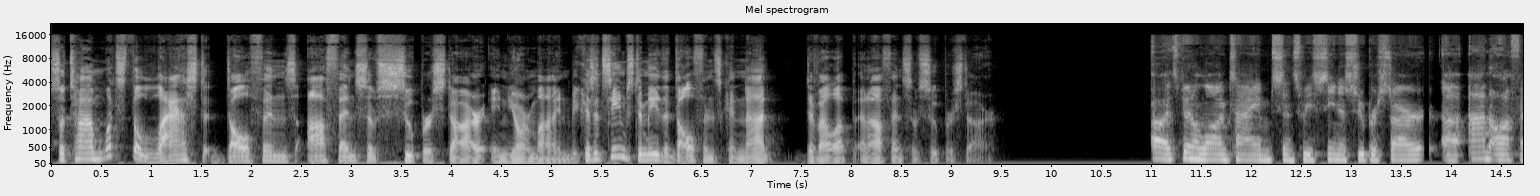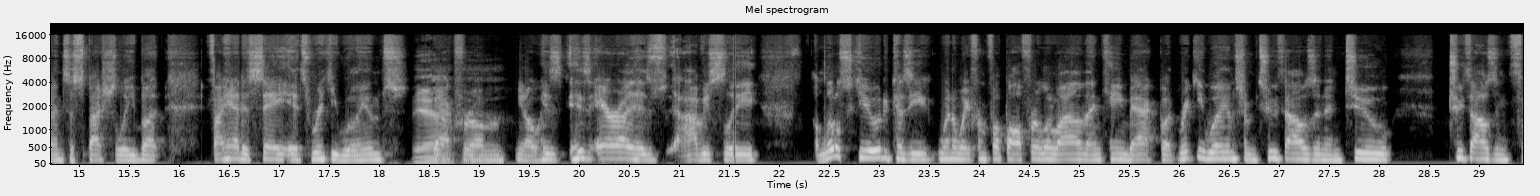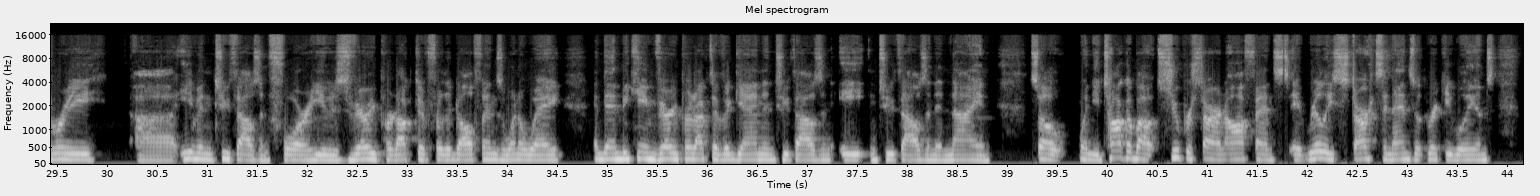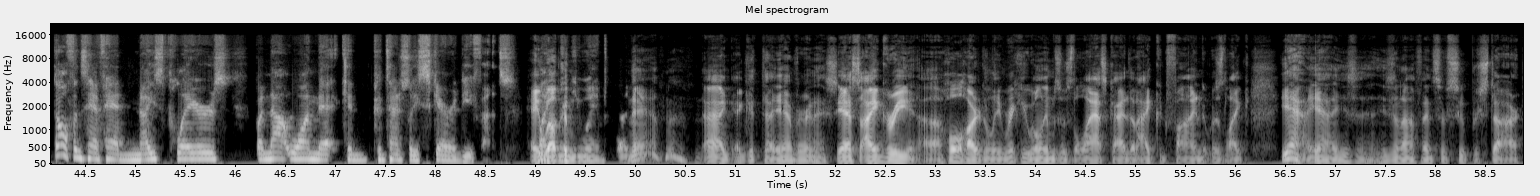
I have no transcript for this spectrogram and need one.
So, Tom, what's the last Dolphins offensive superstar in your mind? Because it seems to me the Dolphins cannot develop an offensive superstar. Oh, it's been a long time since we've seen a superstar uh, on offense, especially. But if I had to say, it's Ricky Williams yeah, back from yeah. you know his his era is obviously a little skewed because he went away from football for a little while and then came back. But Ricky Williams from 2002, 2003, uh, even 2004, he was very productive for the Dolphins, went away, and then became very productive again in 2008 and 2009. So when you talk about superstar and offense, it really starts and ends with Ricky Williams. Dolphins have had nice players, but not one that can potentially scare a defense. Hey, like welcome. Ricky Williams yeah, I, I, get that. Yeah, very nice. Yes, I agree uh, wholeheartedly. Ricky Williams was the last guy that I could find. It was like, yeah, yeah, he's a, he's an offensive superstar.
